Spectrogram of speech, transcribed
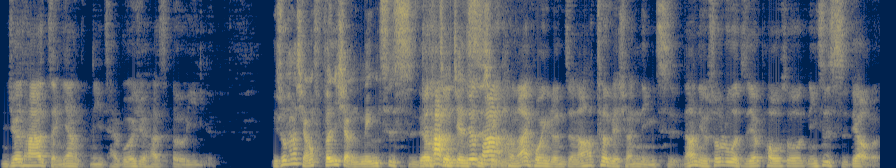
你觉得他要怎样，你才不会觉得他是恶意的？你说他想要分享宁次死掉这件事情，他很爱火影忍者，然后他特别喜欢宁次，然后你说如果直接 po 说宁次死掉了，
